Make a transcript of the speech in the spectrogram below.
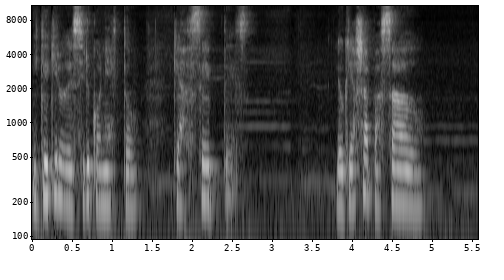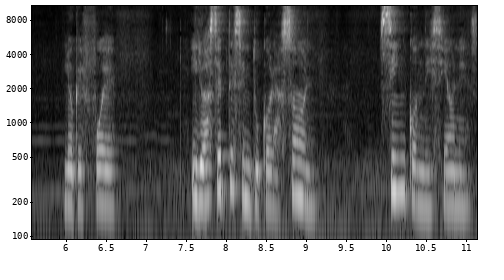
¿Y qué quiero decir con esto? Que aceptes lo que haya pasado, lo que fue, y lo aceptes en tu corazón, sin condiciones,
